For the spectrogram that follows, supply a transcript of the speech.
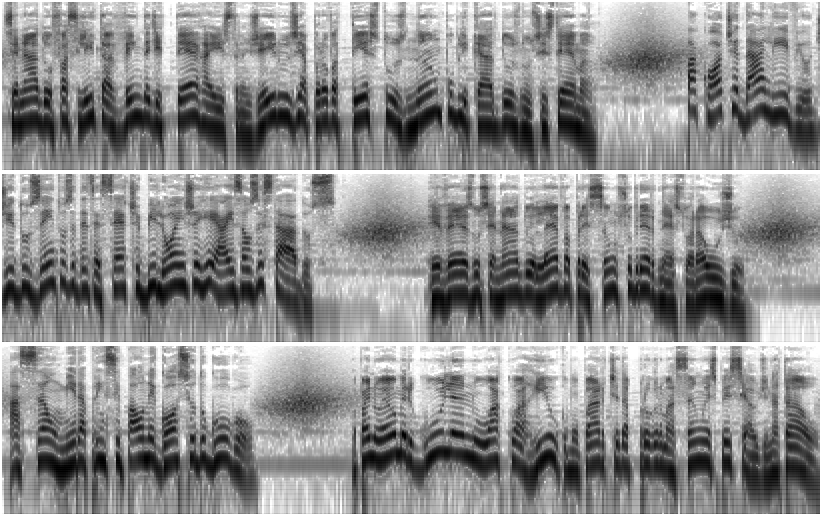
Senado facilita a venda de terra a estrangeiros e aprova textos não publicados no sistema pacote dá alívio de 217 bilhões de reais aos estados. Revés no Senado eleva a pressão sobre Ernesto Araújo. Ação mira principal negócio do Google. Papai Noel mergulha no Aquarrio como parte da programação especial de Natal.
